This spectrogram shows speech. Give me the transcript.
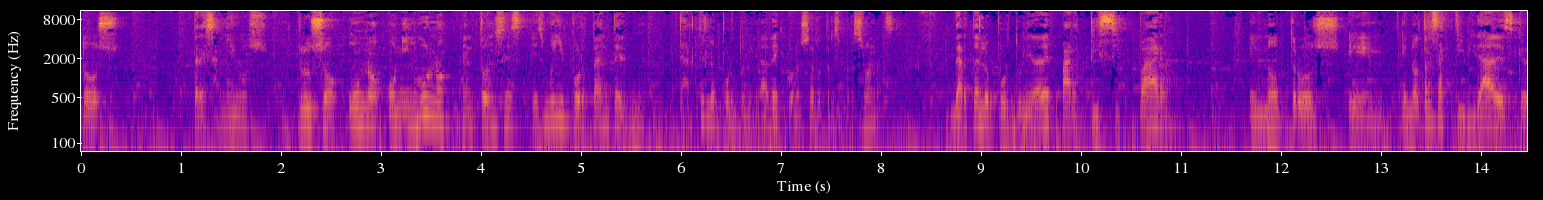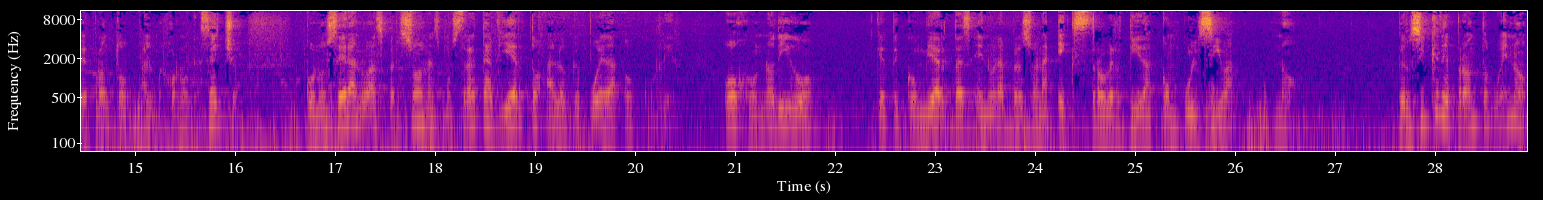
dos tres amigos, incluso uno o ninguno. Entonces es muy importante darte la oportunidad de conocer otras personas, darte la oportunidad de participar en otros, em, en otras actividades que de pronto a lo mejor nunca has hecho, conocer a nuevas personas, mostrarte abierto a lo que pueda ocurrir. Ojo, no digo que te conviertas en una persona extrovertida, compulsiva, no pero sí que de pronto, bueno,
